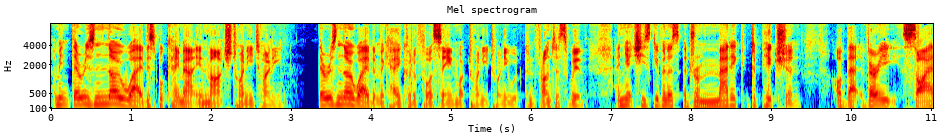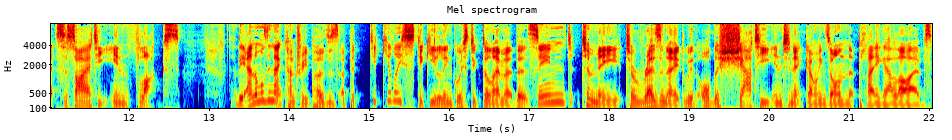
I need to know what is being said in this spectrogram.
I mean, there is no way, this book came out in March 2020. There is no way that McKay could have foreseen what 2020 would confront us with, and yet she's given us a dramatic depiction of that very society in flux. The animals in that country poses a particularly sticky linguistic dilemma that seemed to me to resonate with all the shouty internet goings on that plague our lives.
